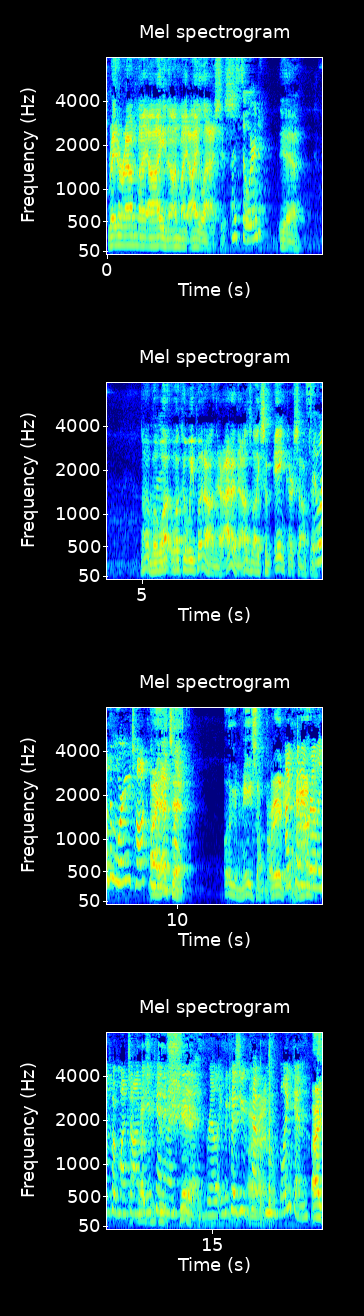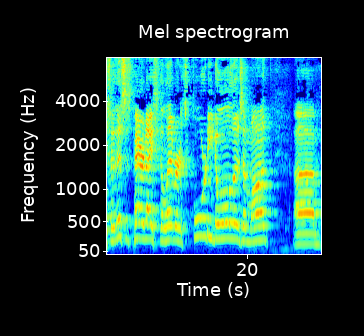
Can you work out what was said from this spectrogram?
right around my eye and on my eyelashes. a sword. Yeah. No, but what what could we put on there? I don't know. It's like some ink or something. So, well, the more you talk, the All more right, you that's like. Look at me, so pretty. I couldn't huh? really put much on, but you can't even see it really because you kept right. blinking. All right, so this is Paradise Delivered. It's forty dollars a month. Um,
